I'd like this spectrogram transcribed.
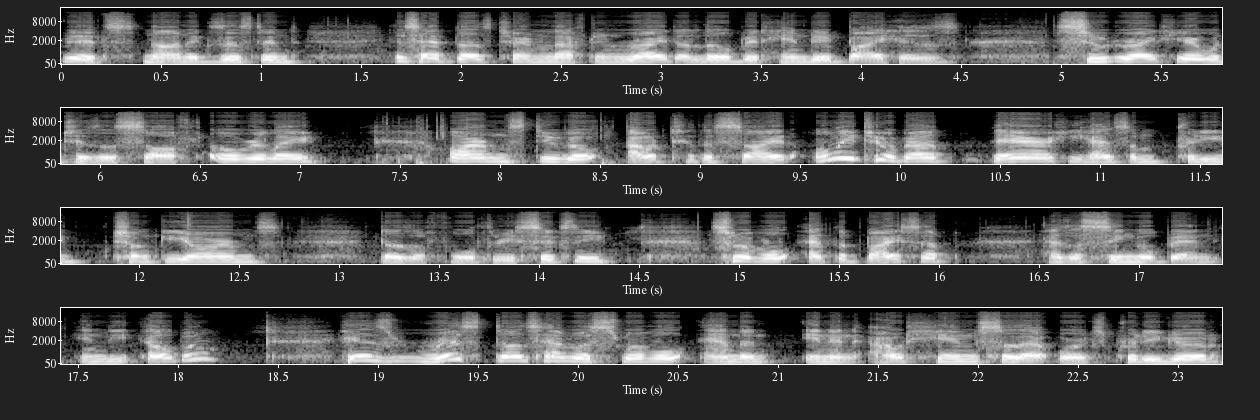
it's non-existent. His head does turn left and right, a little bit hindered by his suit right here, which is a soft overlay. Arms do go out to the side, only to about there. He has some pretty chunky arms, does a full 360. Swivel at the bicep, has a single bend in the elbow. His wrist does have a swivel and an in and out hinge, so that works pretty good.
